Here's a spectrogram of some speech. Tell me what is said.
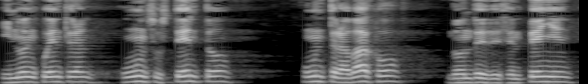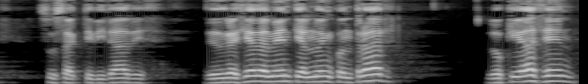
y no encuentran un sustento, un trabajo donde desempeñen sus actividades. Desgraciadamente al no encontrar, lo que hacen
